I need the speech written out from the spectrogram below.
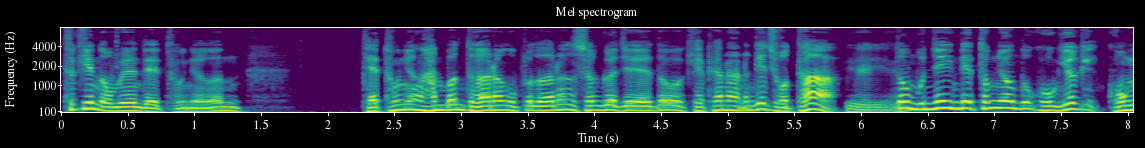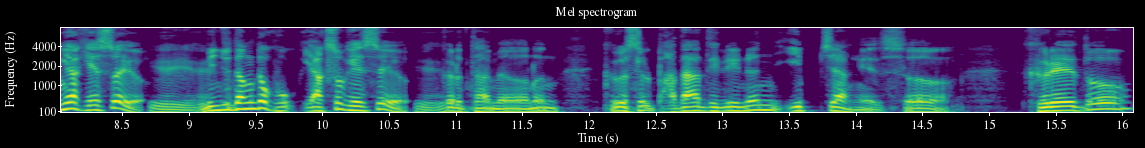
특히 노무현 대통령은 대통령 한 번 더 하는 것보다는 선거제도 개편하는 게 좋다. 예, 예. 또 문재인 대통령도 공약, 공약했어요. 예, 예. 민주당도 고- 약속했어요. 예. 그렇다면은 그것을 받아들이는 입장에서 그래도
